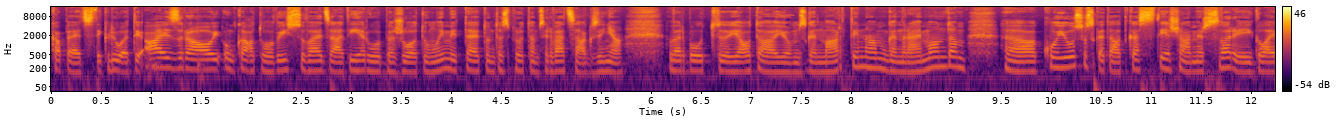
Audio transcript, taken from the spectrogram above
kāpēc tik ļoti aizrauj un kā to visu vajadzētu ierobežot un limitēt un tas, protams, ir vecāku ziņā. Varbūt jautājums gan Martinam, gan Raimondam, ko jūs uzskatāt, kas tiešām ir svarīgi, lai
